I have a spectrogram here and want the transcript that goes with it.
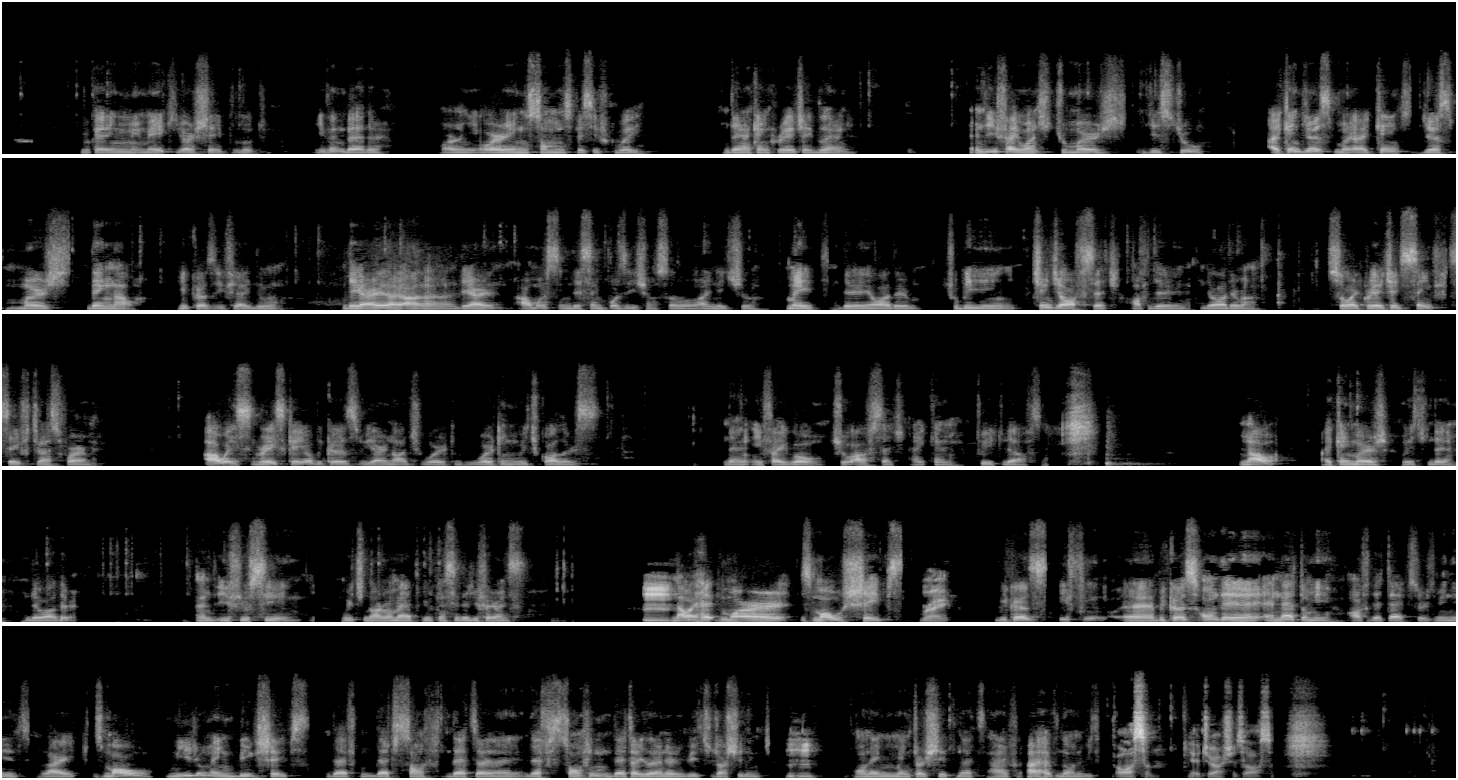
you can make your shape look even better, or in, or in some specific way. Then I can create a blend. And if I want to merge these two, I can just I can't just merge them now because if I do, they are uh, they are almost in the same position. So I need to make the other to be in, change the offset of the the other one. So I create a safe safe transform. Always grayscale because we are not working working with colors. Then if I go to offset, I can tweak the offset. Now I can merge with the, the other. And if you see with normal map, you can see the difference. Mm, Now I have more small shapes right. because if uh, because on the anatomy of the textures we need like small, medium, and big shapes. That that's something that uh, that's something that I learned with Josh Lynch Mm-hmm. on a mentorship that I've I have done with. Awesome. Yeah, Josh is awesome.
